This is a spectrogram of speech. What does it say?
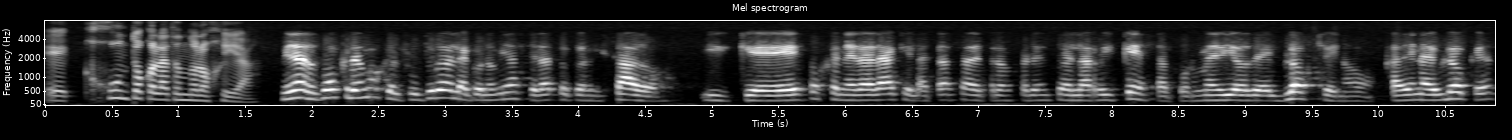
eh, junto con la tecnología? Mira, nosotros creemos que el futuro de la economía será tokenizado y que eso generará que la tasa de transferencia de la riqueza por medio del blockchain o cadena de bloques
